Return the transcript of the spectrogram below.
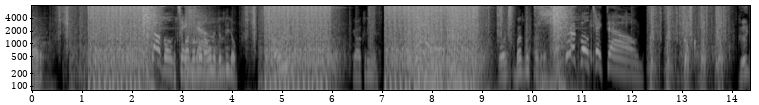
मारो Double उसके पास बंदा डाउन है takedown. जल्दी जाओ मारो नहीं ये आखिरी है बोल बस बस हट दो Triple takedown. Good.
